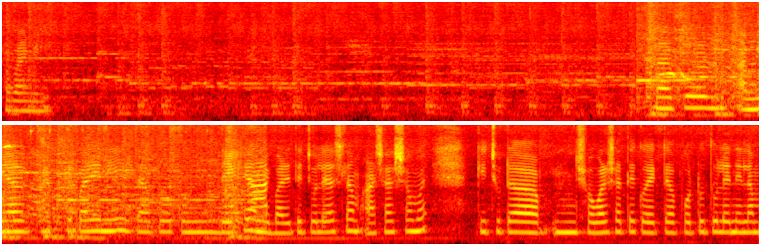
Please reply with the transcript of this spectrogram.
সবাই মিলে। তারপর আমি আর থাকতে পারিনি। তারপর কোন দেখে আমি বাড়িতে চলে আসলাম। আসার সময় কিছুটা সবার সাথে কয়েকটা ফটো তুলে নিলাম।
